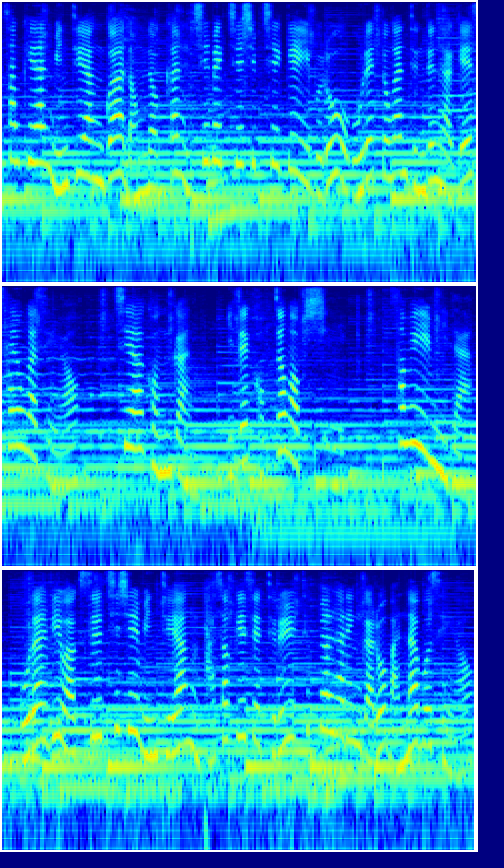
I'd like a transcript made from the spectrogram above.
상쾌한 민트향과 넉넉한 777개 입으로 오랫동안 든든하게 사용하세요. 치아 건강, 이제 걱정 없이. 3위입니다. 오랄비 왁스 치실 민트향 5개 세트를 특별 할인가로 만나보세요.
